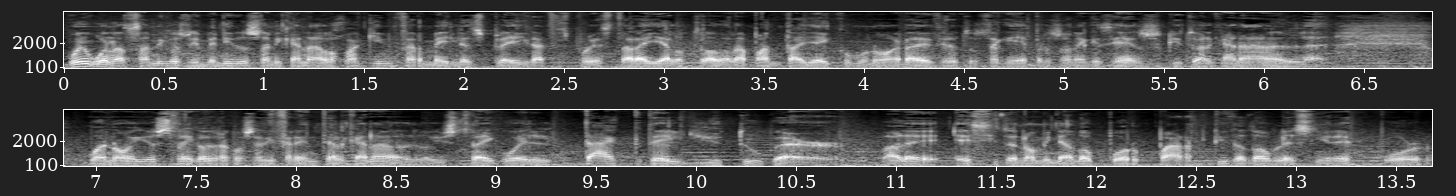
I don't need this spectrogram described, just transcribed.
Muy buenas amigos, bienvenidos a mi canal Joaquín Fermey Let's Play, gracias por estar ahí al otro lado de la pantalla y como no agradecer a todas aquellas personas que se hayan suscrito al canal. Bueno, hoy os traigo otra cosa diferente al canal, hoy os traigo el tag del youtuber, ¿vale? He sido nominado por partida doble, señores, por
